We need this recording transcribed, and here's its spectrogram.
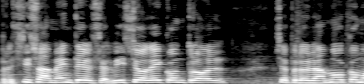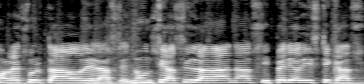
Precisamente el servicio de control se programó como resultado de las denuncias ciudadanas y periodísticas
